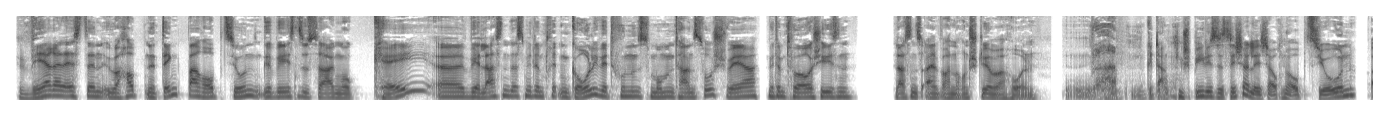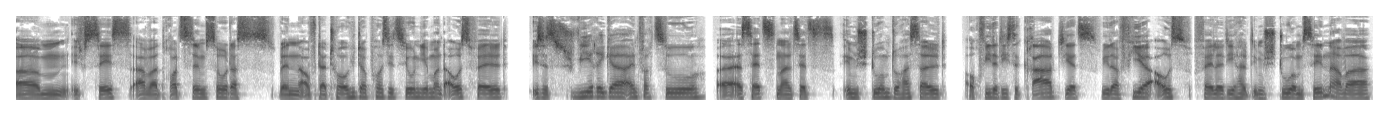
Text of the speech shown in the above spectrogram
Wäre es denn überhaupt eine denkbare Option gewesen zu sagen, okay, äh, wir lassen das mit dem dritten Goalie, wir tun uns momentan so schwer mit dem Tore schießen, lass uns einfach noch einen Stürmer holen? Ja, Gedankenspiel ist es sicherlich auch eine Option. Ähm, ich sehe es aber trotzdem so, dass wenn auf der Torhüterposition jemand ausfällt, ist es schwieriger einfach zu äh, ersetzen als jetzt im Sturm. Du hast halt auch wieder diese Grad jetzt wieder vier Ausfälle, die halt im Sturm sind, aber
